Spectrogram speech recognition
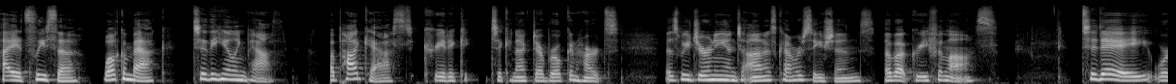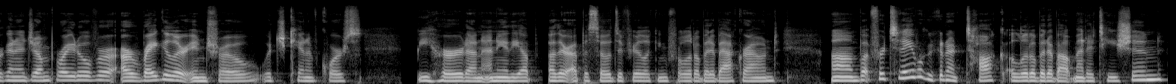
Hi, it's Lisa. Welcome back to The Healing Path, a podcast created to connect our broken hearts as we journey into honest conversations about grief and loss. Today, we're going to jump right over our regular intro, which can, of course, be heard on any of the up- other episodes if you're looking for a little bit of background. Um, but for today, we're going to talk a little bit about meditation.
